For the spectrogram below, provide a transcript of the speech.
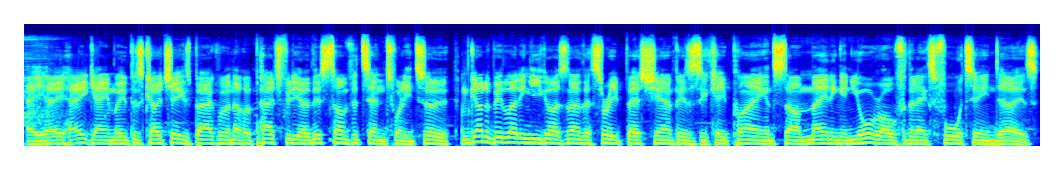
Hey, hey, hey, Game Leapers, Coach Eggs back with another patch video, this time for 1022. I'm going to be letting you guys know the three best champions to keep playing and start maining in your role for the next 14 days.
